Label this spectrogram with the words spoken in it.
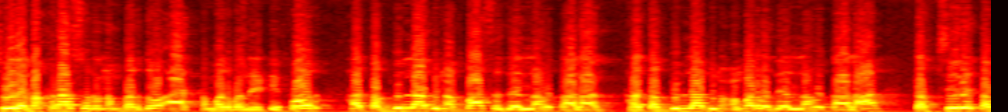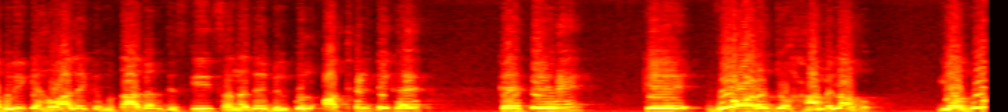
सूर्य बकरा सूर्य नंबर दो आयत नंबर 184 हत अब्दुल्ला बिन अब्बास रज़ी अल्लाह तालान हत अब्दुल्ला बिन उमर रज़ी अल्लाह तालान तफसीर तबरी के हवाले के मुताबिक जिसकी सनदे बिल्कुल ऑथेंटिक है कहते हैं कि वो औरत जो हामिला हो या वो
